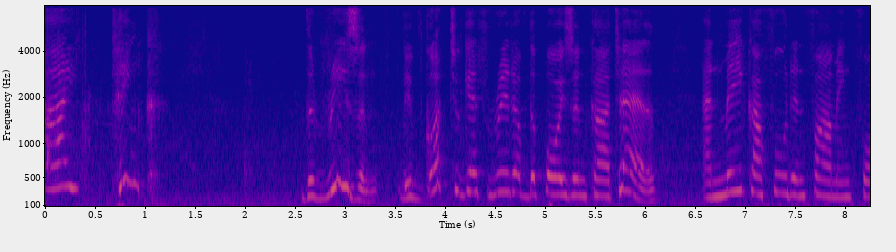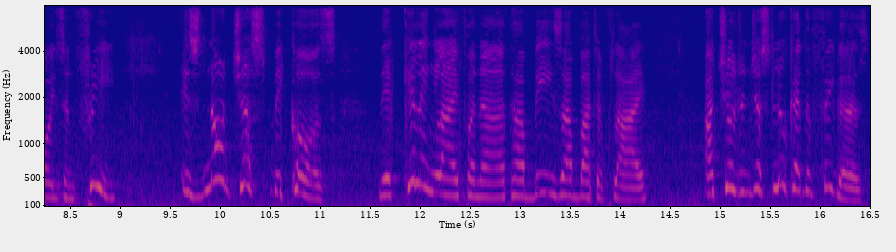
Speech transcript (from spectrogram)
I think the reason we've got to get rid of the poison cartel and make our food and farming poison free is not just because they're killing life on earth, our bees, our butterfly, our children. Just look at the figures.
